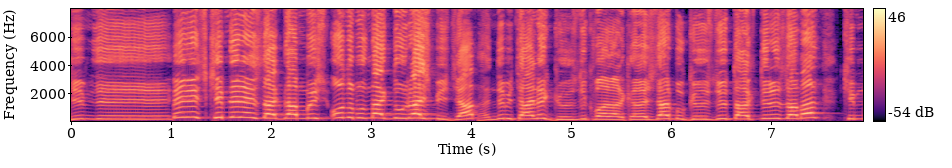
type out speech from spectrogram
Şimdi. Ben hiç kim nereye saklanmış onu bulmakla uğraşmayacağım. Bende bir tane gözlük var arkadaşlar. Bu gözlüğü taktığınız zaman kim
